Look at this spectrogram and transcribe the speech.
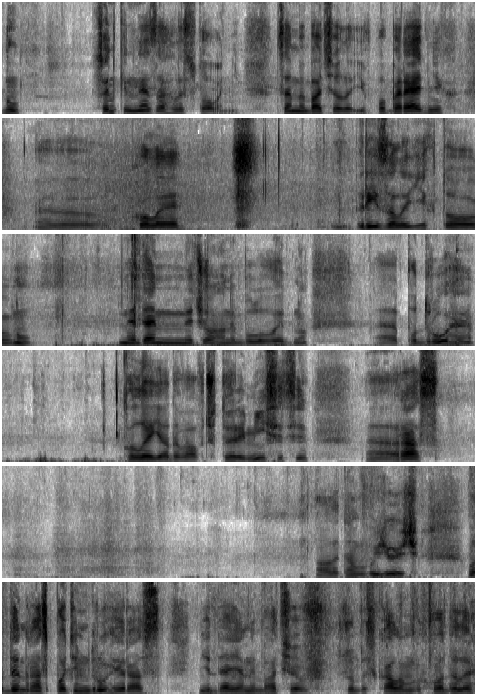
ну, свинки не заглистовані. Це ми бачили і в попередніх. Е, коли різали їх, то ну, ніде нічого не було видно. Е, По-друге, коли я давав 4 місяці, е, раз. Але там воюють. Один раз, потім другий раз. Ніде я не бачив, щоб скалом виходили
